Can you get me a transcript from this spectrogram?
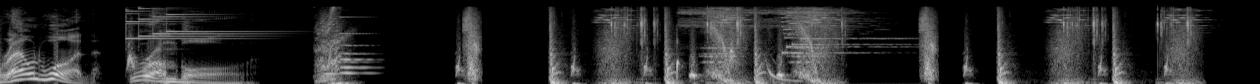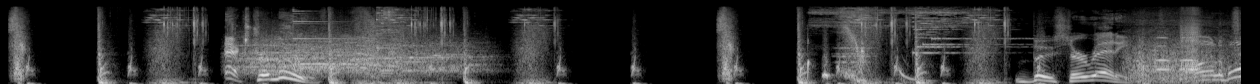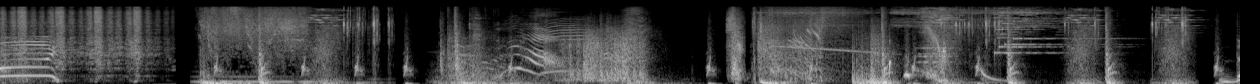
Round one. Rumble. Extra move. Booster ready. All aboard!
